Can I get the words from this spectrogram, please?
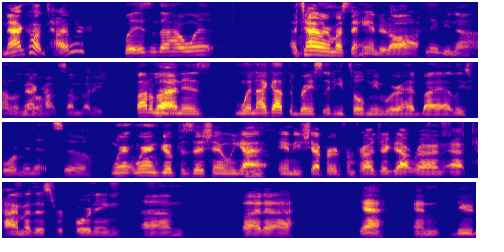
Matt caught Tyler? Wait, isn't that how it went? Uh, Tyler must have handed off. Maybe not. I don't Matt know. Matt caught somebody. Bottom but- line is, when I got the bracelet, he told me we were ahead by at least four minutes. So We're, we're in good position. We got Andy Shepard from Project Outrun at time of this recording. Um, but uh, yeah, and dude,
